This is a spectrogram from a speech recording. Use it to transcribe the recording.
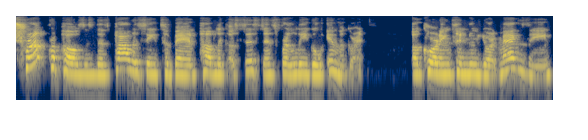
Trump proposes this policy to ban public assistance for legal immigrants. According to New York Magazine,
